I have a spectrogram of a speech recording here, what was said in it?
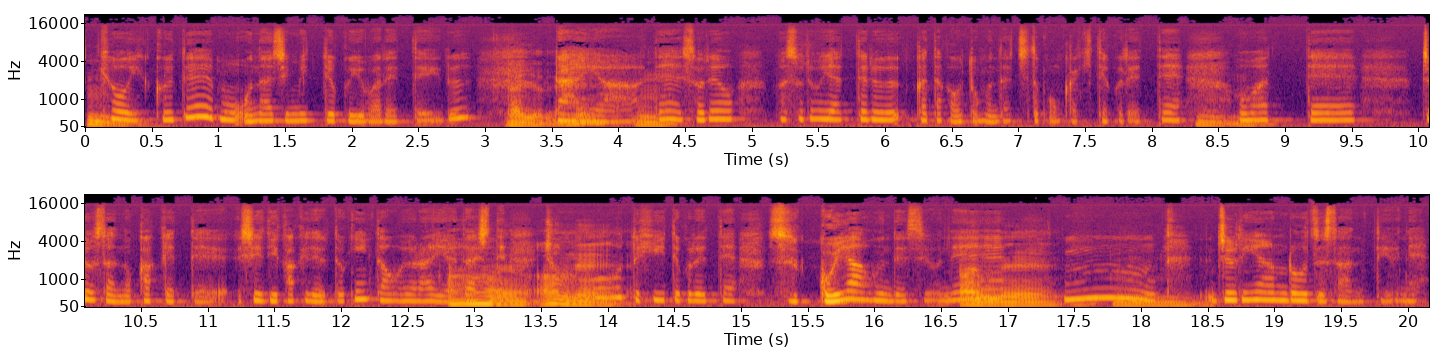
ー教育でもうおなじみってよく言われているライヤーだよね。で、うん。それを、まあ、それをやってる方がお友達と今回来てくれて、うんうん。終わってジョーさんのかけて CD かけてる時にタオライヤー出してちょ合うね。ーっと弾いてくれてすっごい合うんですよね。ね。うん。うん。ジュリアン・ローズさんっていうね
